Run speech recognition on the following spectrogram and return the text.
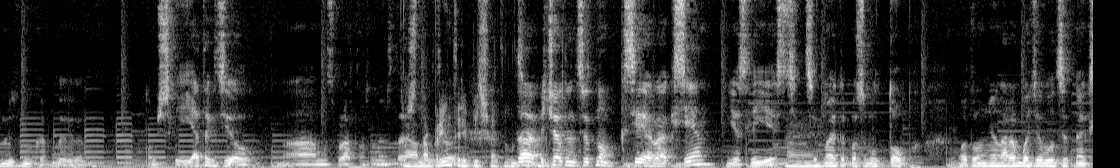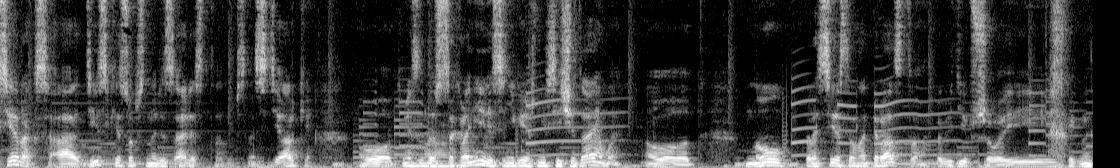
ну, как бы, в том числе и я так делал, а мы с братом с моим старшим. А, на принтере печатал? Да, печатали на цветном ксероксе, если есть. Цветной это просто был топ вот у меня на работе был цветной ксерокс, а диски, собственно, нарезались там, на cd Вот. Места даже сохранились, они, конечно, не все читаемы. Вот. Но Россия страна пиратства, победившего, и как, ну,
